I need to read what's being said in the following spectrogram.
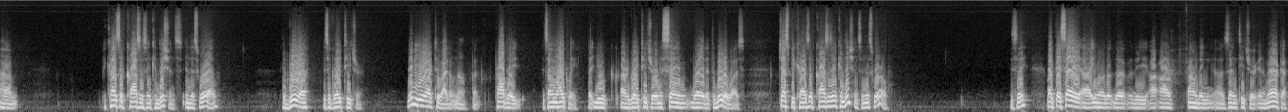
Um, because of causes and conditions in this world, the Buddha is a great teacher. Maybe you are too, I don't know, but probably it's unlikely that you are a great teacher in the same way that the Buddha was, just because of causes and conditions in this world. You see? Like they say, uh, you know, the, the, the, our, our founding uh, Zen teacher in America,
